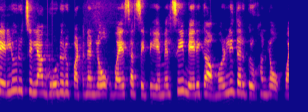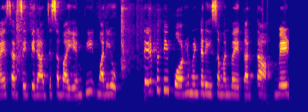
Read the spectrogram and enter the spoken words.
నెల్లూరు జిల్లా గూడూరు పట్టణంలో వైఎస్ఆర్సీపీ ఎమ్మెల్సీ మేరిగా మురళీధర్ గృహంలో వైఎస్ఆర్సీపీ రాజ్యసభ ఎంపీ మరియు తిరుపతి పార్లమెంటరీ సమన్వయకర్త మేడ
